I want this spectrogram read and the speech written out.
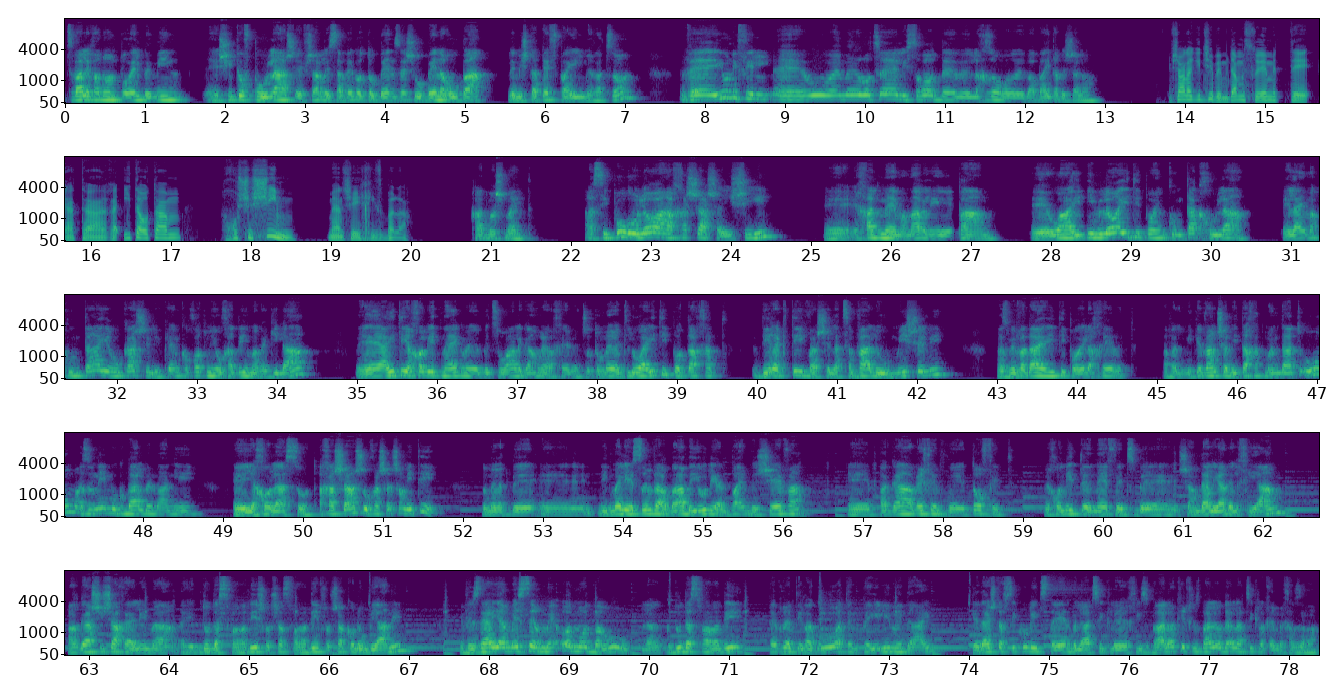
צבא לבנון פועל במין שיתוף פעולה שאפשר לסווג אותו בין זה שהוא בן ערובה למשתתף פעיל מרצון, ויוניפיל הוא רוצה לשרוד ולחזור הביתה בשלום. אפשר להגיד שבמידה מסוימת אתה ראית אותם חוששים מאנשי חיזבאללה. חד משמעית. הסיפור הוא לא החשש האישי, אחד מהם אמר לי פעם, וואי, אם לא הייתי פה עם כומתה כחולה, אלא עם הכומתה הירוקה שלי, כן, כוחות מיוחדים הרגילה, הייתי יכול להתנהג בצורה לגמרי אחרת. זאת אומרת, לו הייתי פה תחת דירקטיבה של הצבא הלאומי שלי, אז בוודאי הייתי פועל אחרת. אבל מכיוון שאני תחת מנדט או"ם, אז אני מוגבל במה אני יכול לעשות. החשש הוא חשש אמיתי. זאת אומרת, נדמה לי 24 ביולי 2007, פגע רכב תופת, מכונית נפץ שעמדה ליד אל-חיאם, הרגה שישה חיילים מהגדוד הספרדי, שלושה ספרדים, שלושה קולומביאנים, וזה היה מסר מאוד מאוד ברור לגדוד הספרדי, חבר'ה תירגעו, אתם פעילים מדי, כדאי שתפסיקו להצטיין ולהציק לחיזבאללה, כי חיזבאללה יודע להציק לכם בחזרה.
